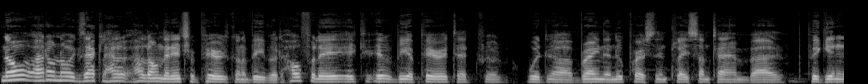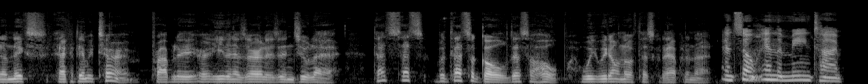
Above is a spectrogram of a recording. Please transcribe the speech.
No, I don't know exactly how, how long that interim period is going to be, but hopefully it, it would be a period that would uh, bring the new person in place sometime by beginning of next academic term, probably or even as early as in July. That's that's but that's a goal. That's a hope. We we don't know if that's going to happen or not. And so, in the meantime,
